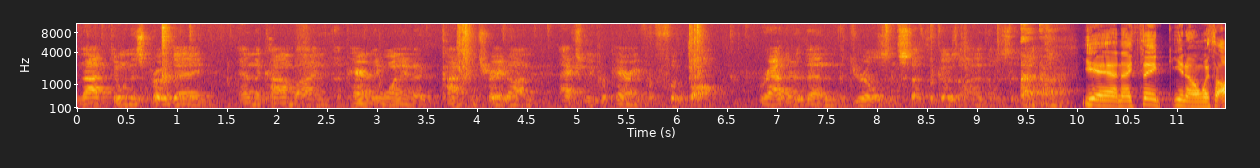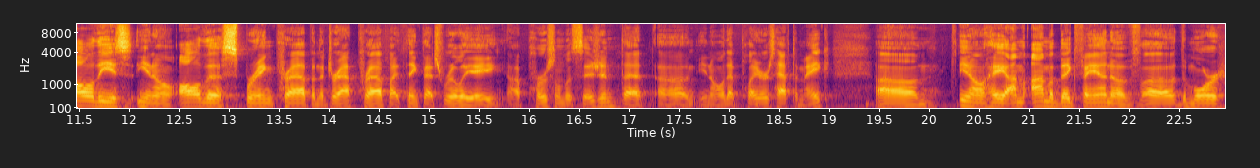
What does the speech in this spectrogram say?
not doing this pro day and the combine, apparently wanting to concentrate on actually preparing for football rather than the drills and stuff that goes on in those events. Yeah, and I think, you know, with all these, you know, all the spring prep and the draft prep, I think that's really a, a personal decision that, uh, you know, that players have to make. Um, you know, hey, I'm, I'm a big fan of uh, the more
